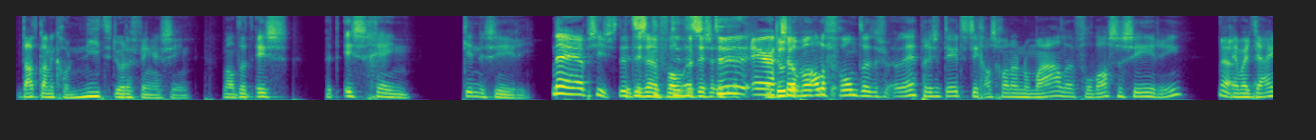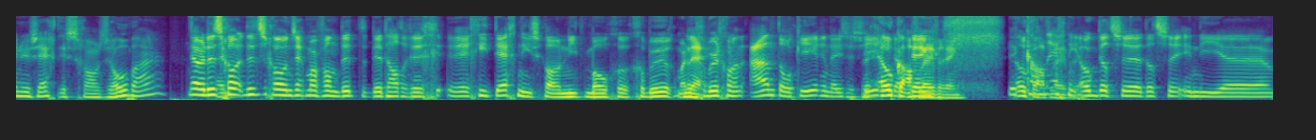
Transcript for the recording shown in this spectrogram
dat kan ik gewoon niet door de vingers zien. Want het is, het is geen kinderserie. Nee, ja, precies. Het Het is, een vol- het is te erg het doet zo op van... alle fronten, dus, hè, presenteert het zich als gewoon een normale, volwassen serie. Ja. En wat jij nu zegt is gewoon zo waar. Ja, maar dit is, En- gewoon, dit is gewoon zeg maar van, dit, dit had regie, regie-technisch gewoon niet mogen gebeuren. Maar Nee. dat gebeurt gewoon een aantal keer in deze serie. Elke dat ik denk, aflevering. Dit Elke kan echt aflevering. niet. Ook dat ze, dat ze in die, eh,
